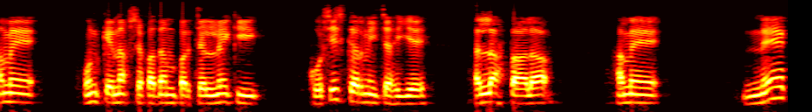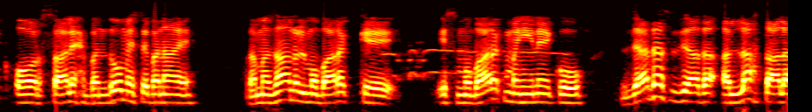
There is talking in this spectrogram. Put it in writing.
ہمیں ان کے نقش قدم پر چلنے کی کوشش کرنی چاہیے۔ اللہ تعالی ہمیں نیک اور صالح بندوں میں سے بنائے۔ رمضان المبارک کے اس مبارک مہینے کو زیادہ سے زیادہ اللہ تعالی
